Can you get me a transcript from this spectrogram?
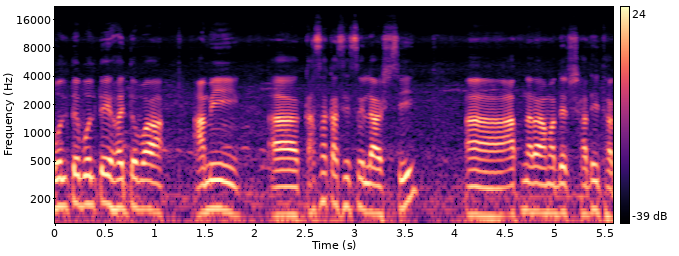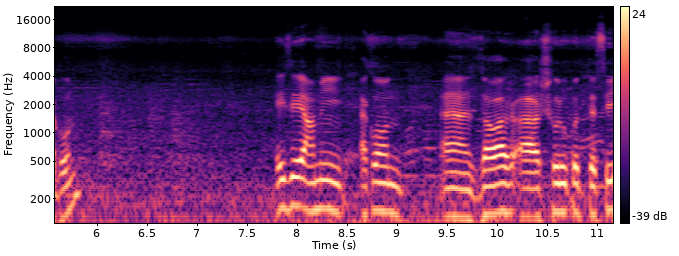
বলতে বলতে হয়তোবা আমি কাছাকাছি চলে আসছি। আপনারা আমাদের সাথেই থাকুন। এই যে আমি এখন যাওয়া শুরু করতেছি।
